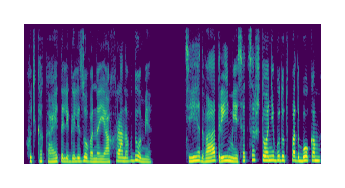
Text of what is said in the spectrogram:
Хоть какая-то легализованная охрана в доме. Те два-три месяца, что они будут под боком,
